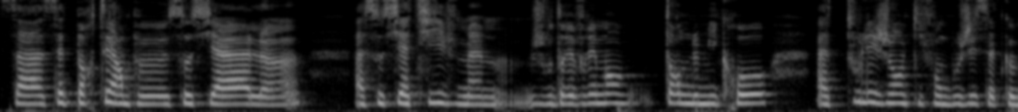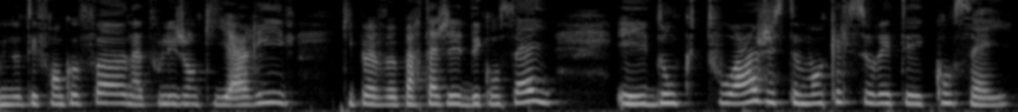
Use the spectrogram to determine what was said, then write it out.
ça a cette portée un peu sociale, euh, associative même. Je voudrais vraiment tendre le micro à tous les gens qui font bouger cette communauté francophone, à tous les gens qui y arrivent, qui peuvent partager des conseils. Et donc, toi, justement, quels seraient tes conseils?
